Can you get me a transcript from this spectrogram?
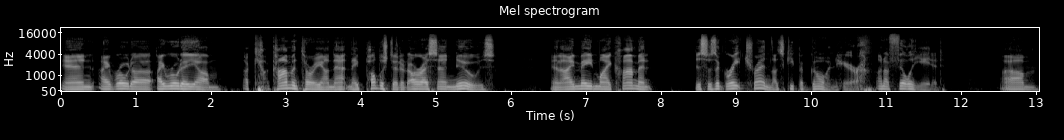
And I wrote a, I wrote a, um, a commentary on that, and they published it at RSN News. And I made my comment this is a great trend. Let's keep it going here, unaffiliated. Um,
